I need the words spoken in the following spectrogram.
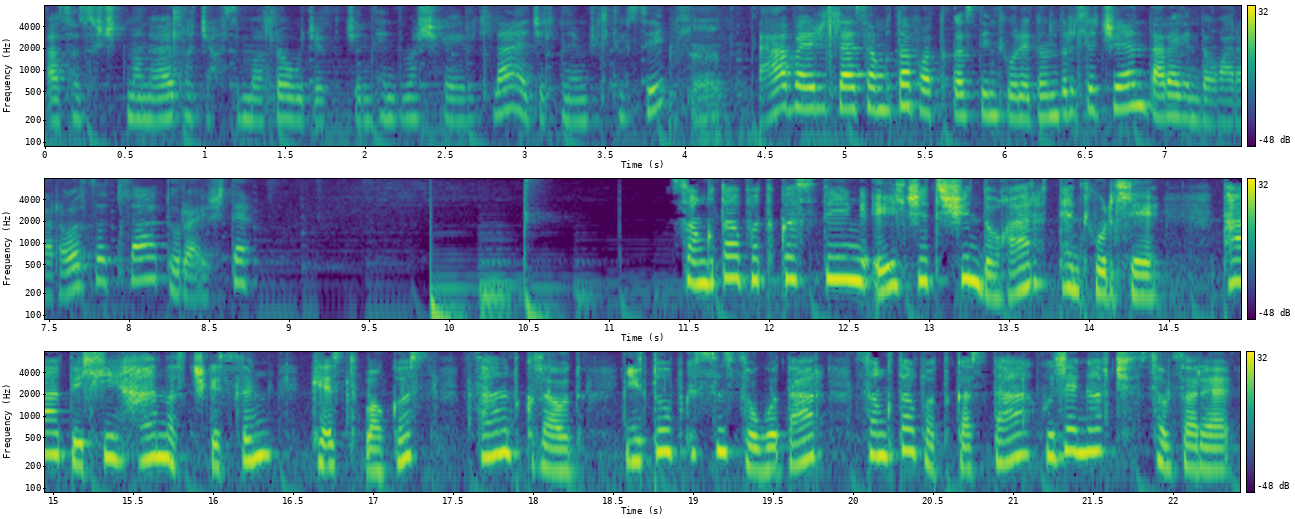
сонсогчд маань ойлгож авсан болоо гэж бодож байна. Танд маш их баярлалаа. Ажилд амжилт хүсье. Аа баярлалаа. Сонготой подкастын түрээд өндөрлөж байна. Дараагийн дугаараар уулзтлаа. Түр баяртай. Сонготой подкастын ээлжид шин дугаар танд хүрлээ. Та дэлхийн хаанаас ч гэсэн Castbox, SoundCloud, YouTube гэсэн сувгуудаар сонгодог подкаста хүлээн авч сонсоорой.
